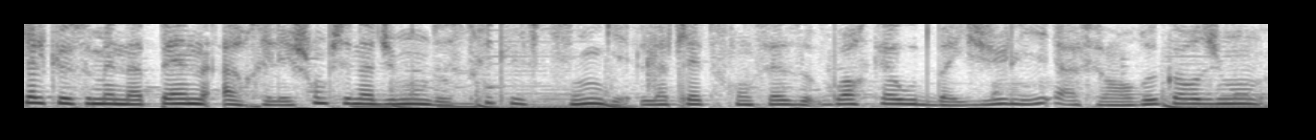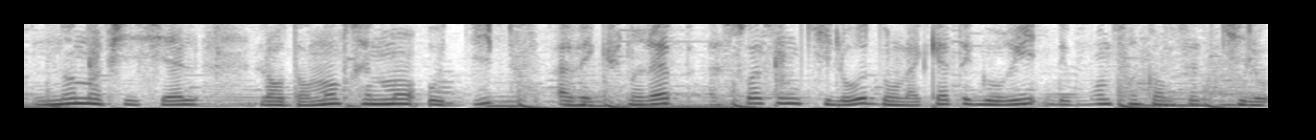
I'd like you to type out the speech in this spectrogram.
Quelques semaines à peine après les championnats du monde de streetlifting, l'athlète française Workout by Julie a fait un record du monde non officiel lors d'un entraînement au dips avec une rep à 60 kg dans la catégorie des moins de 57 kg.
